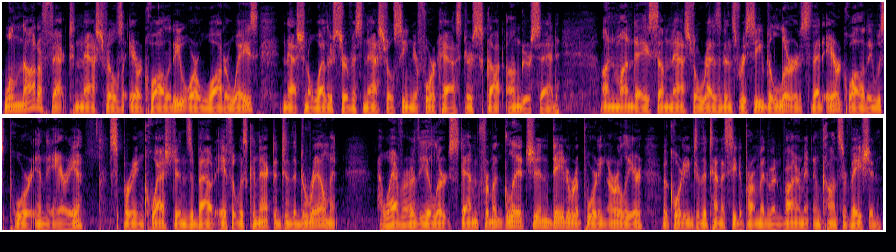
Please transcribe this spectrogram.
will not affect Nashville's air quality or waterways, National Weather Service Nashville senior forecaster Scott Unger said. On Monday, some Nashville residents received alerts that air quality was poor in the area, spurring questions about if it was connected to the derailment. However, the alert stemmed from a glitch in data reporting earlier, according to the Tennessee Department of Environment and Conservation.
